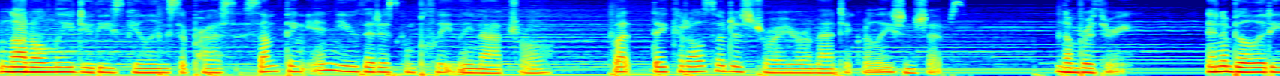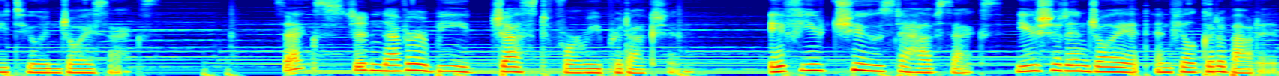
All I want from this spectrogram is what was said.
Not only do these feelings suppress something in you that is completely natural, but they could also destroy your romantic relationships. Number three, inability to enjoy sex. Sex should never be just for reproduction. If you choose to have sex, you should enjoy it and feel good about it.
